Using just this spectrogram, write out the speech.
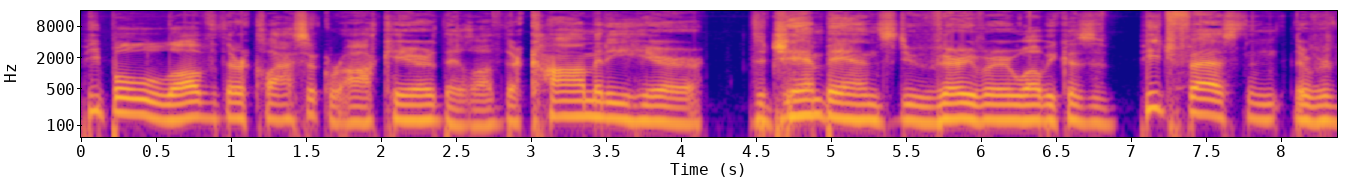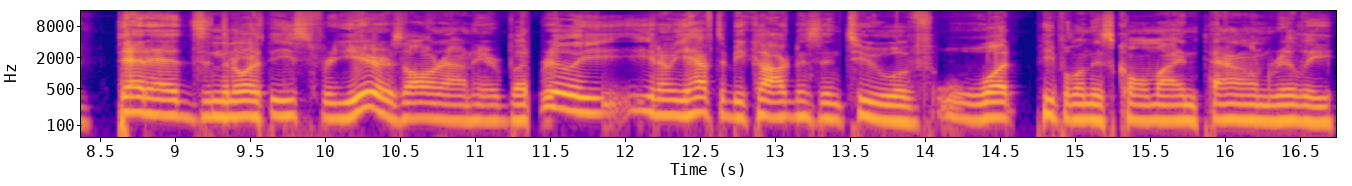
people love their classic rock here. They love their comedy here. The jam bands do very, very well because of Peach Fest and there were deadheads in the Northeast for years all around here. But really, you know, you have to be cognizant too of what people in this coal mine town really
